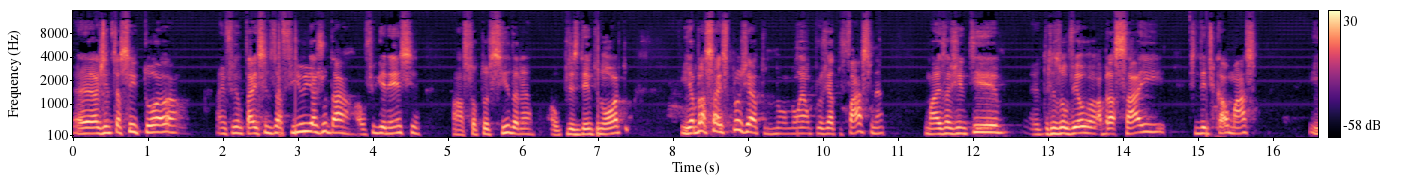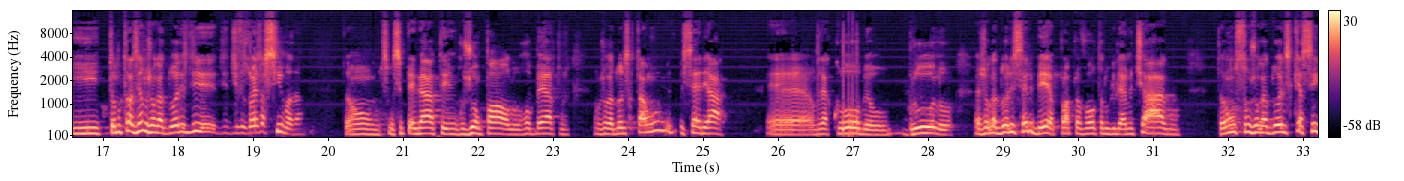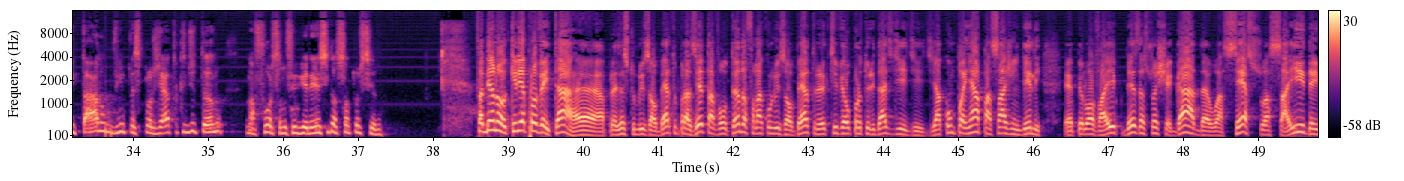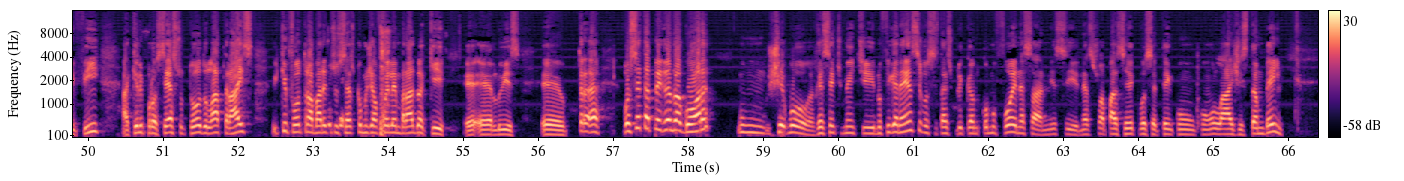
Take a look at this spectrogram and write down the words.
é, a gente aceitou a, a, enfrentar esse desafio e ajudar ao Figueirense, a sua torcida, né, ao presidente Norton, e abraçar esse projeto. Não, não é um projeto fácil, né? Mas a gente resolveu abraçar e se dedicar ao máximo. E estamos trazendo jogadores de, de divisões acima, né? Então, se você pegar, tem o João Paulo, o Roberto, são jogadores que estavam em Série A. É, André Klobel, Bruno, é, jogadores de Série B, a própria volta do Guilherme Thiago. Então, são jogadores que aceitaram vir para esse projeto acreditando na força do Figueirense e da sua torcida. Fabiano, eu queria aproveitar é, a presença do Luiz Alberto, um prazer estar voltando a falar com o Luiz Alberto, que tive a oportunidade de, de, de acompanhar a passagem dele é, pelo Havaí, desde a sua chegada, o acesso, a saída, enfim, aquele processo todo lá atrás, e que foi um trabalho de sucesso, como já foi lembrado aqui, é, é Luiz. É, você está pegando agora um, chegou recentemente no Figueirense, você está explicando como foi nessa, nesse, nessa sua parceria que você tem com, com o Lages também.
